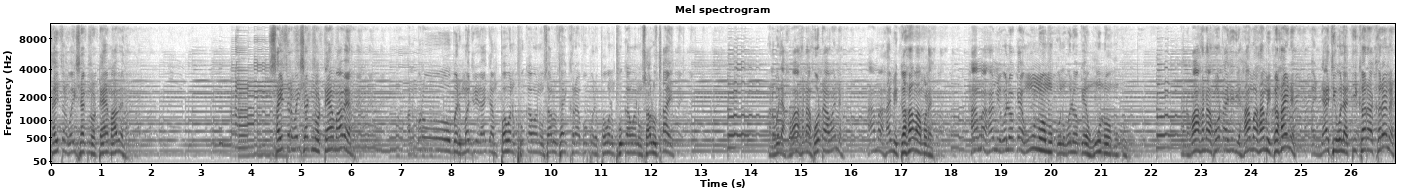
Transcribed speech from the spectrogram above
સૈત્ર વૈશાખ નો ટાઈમ આવે. સૈત્ર વૈશાખ નો ટાઈમ આવે. અને બરોબર મજરી રાજા પવન ફૂંકાવાનું ચાલુ થાય, ખરાબ બપોરે પવન ફૂંકાવાનું ચાલુ થાય. અને ઓલા વાહના હોટા હોય ને, આમાં હામી ગહાવા મળે. હામાં હામી ઓલો કે હું નો મૂકું ઓલો કે હું નો મૂકું. અને વાહના હોટા દીધી હામાં હામી ગહાય ને અને ત્યાંથી ઓલા તીખારા ખરે ને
